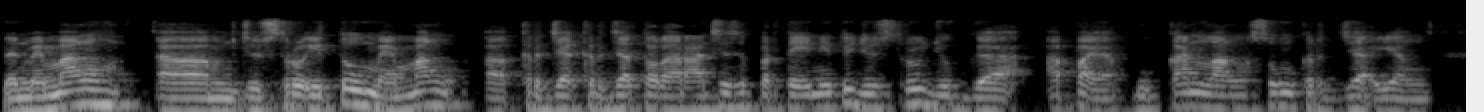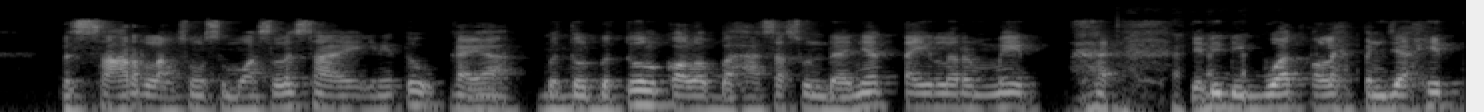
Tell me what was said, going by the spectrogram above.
Dan memang um, justru itu memang uh, kerja-kerja toleransi seperti ini itu justru juga apa ya bukan langsung kerja yang besar langsung semua selesai. Ini tuh kayak hmm. betul-betul kalau bahasa Sundanya tailor made jadi dibuat oleh penjahit.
